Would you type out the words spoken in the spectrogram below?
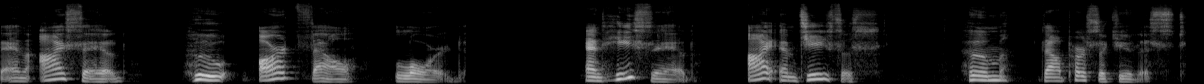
And I said, Who art thou, Lord? And he said, I am Jesus, whom thou persecutest.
